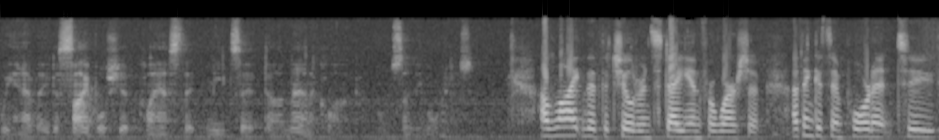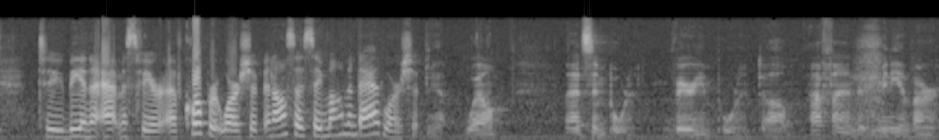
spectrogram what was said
We have a discipleship class that meets at uh, 9 o'clock on Sunday mornings. I like that the children stay in for worship. I think it's important to to be in an atmosphere of corporate worship and also see mom and dad worship. Yeah, well, that's important, very important. Um, I find that many of our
